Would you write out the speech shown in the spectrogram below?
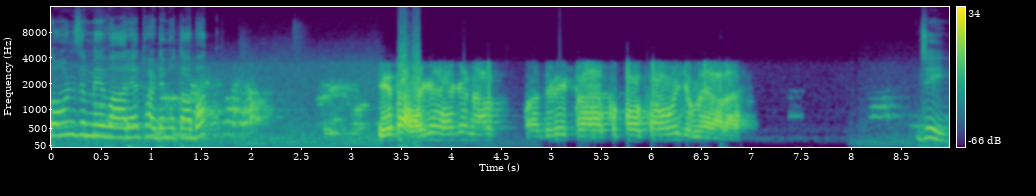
ਕੌਣ ਜ਼ਿੰਮੇਵਾਰ ਹੈ ਤੁਹਾਡੇ ਮੁਤਾਬਕ? ਇਹ ਤਾਂ ਹੈਗੇ ਹੈਗੇ ਨਾਲ ਜਿਹੜੀ ਟ੍ਰੈਫਿਕ ਪੁਲਿਸ ਆ ਉਹ ਵੀ ਜ਼ਿੰਮੇਵਾਰ ਹੈ। ਜੀ।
